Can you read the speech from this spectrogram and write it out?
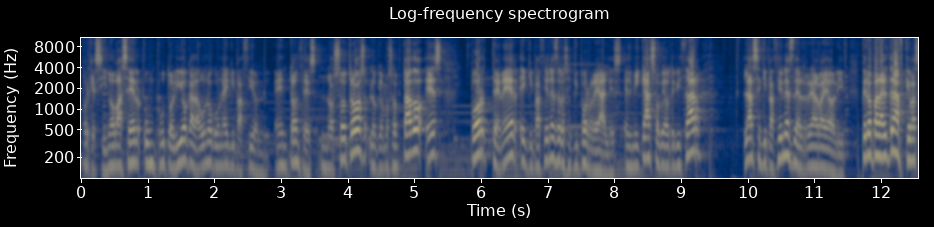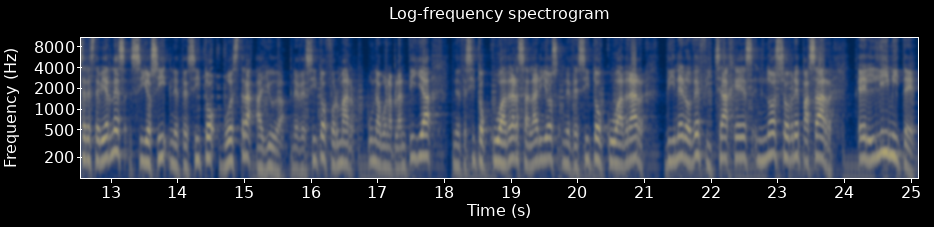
porque si no va a ser un puto lío cada uno con una equipación. Entonces, nosotros lo que hemos optado es por tener equipaciones de los equipos reales. En mi caso voy a utilizar las equipaciones del Real Valladolid. Pero para el draft que va a ser este viernes, sí o sí necesito vuestra ayuda. Necesito formar una buena plantilla, necesito cuadrar salarios, necesito cuadrar dinero de fichajes, no sobrepasar el límite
